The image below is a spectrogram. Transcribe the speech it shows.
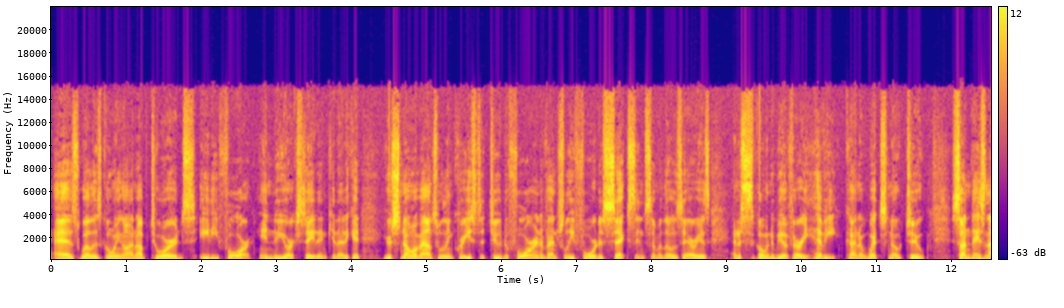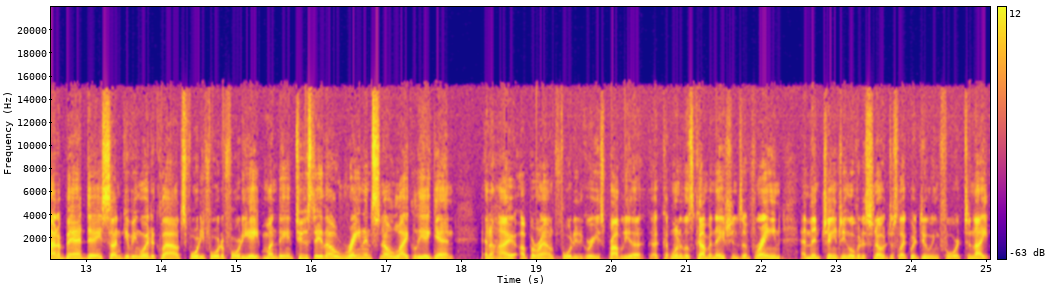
as well as going on up towards 84 in New York State and Connecticut, your snow amounts will increase to two to four and eventually four to six in some of those areas, and it's going to be a very heavy kind of wet snow too. Sunday's not a bad day. Sun giving way to clouds, 44 to 48. Monday and Tuesday though, rain and snow likely again and a high up around 40 degrees. Probably a, a, one of those combinations of rain and then changing over to snow, just like we're doing for tonight.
